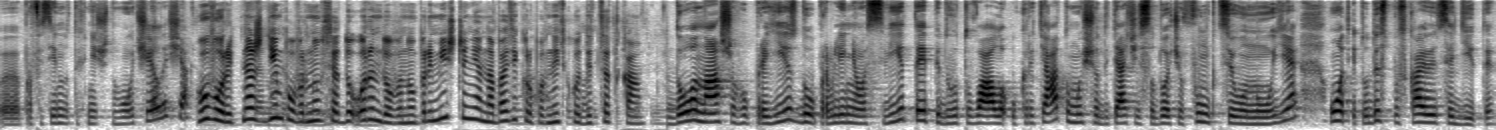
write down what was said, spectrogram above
е, професійно-технічного училища. Говорить, наш дім повернувся до орендованого приміщення на базі Кропивницького дитсадка. До нашого приїзду управління освіти підготувало укриття, тому що дитячий садочок функціонує. От і туди спускаються діти.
